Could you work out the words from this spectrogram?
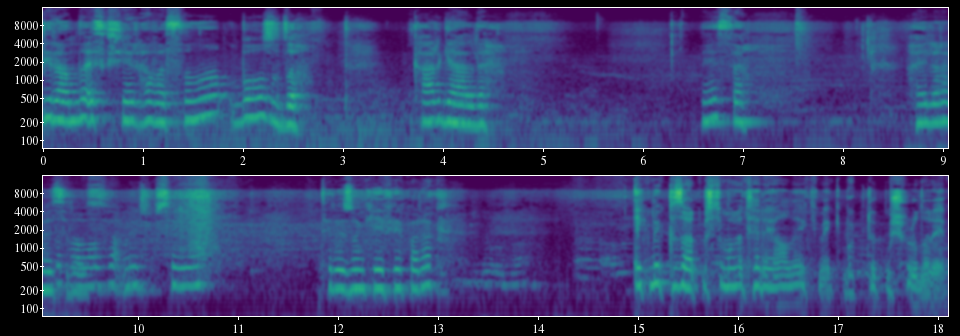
bir anda Eskişehir havasını bozdu. Kar geldi. Neyse. Hayırlara vesile olsun. Kahvaltı yapmayı çok seviyorum. Televizyon keyfi yaparak. Ekmek kızartmıştım ona tereyağlı ekmek. Bak dökmüş şuraları hep.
